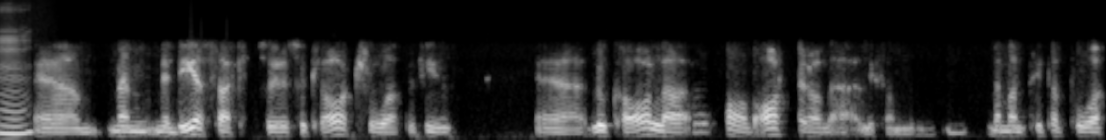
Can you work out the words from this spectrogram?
Mm. Eh, men med det sagt så är det såklart så att det finns eh, lokala avarter av det här. Liksom, när man tittar på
